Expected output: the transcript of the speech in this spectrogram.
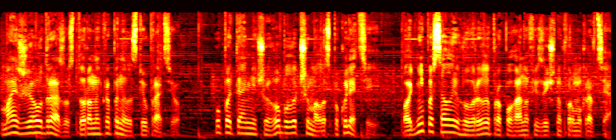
Майже одразу сторони припинили співпрацю. У питанні чого було чимало спекуляцій. Одні писали і говорили про погану фізичну форму кравця,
